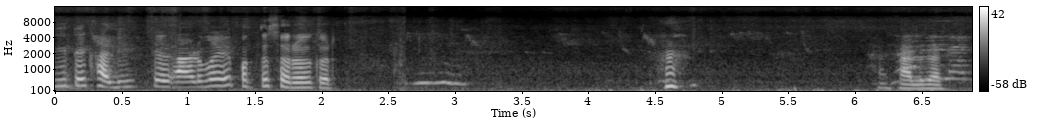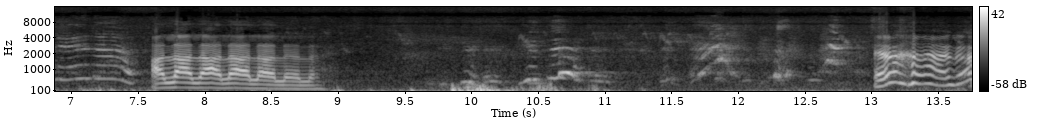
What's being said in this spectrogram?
इथे खाली ते आडवं आहे फक्त सरळ कर. झालं झालं. आला आला आला आला आला आला. अगं.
